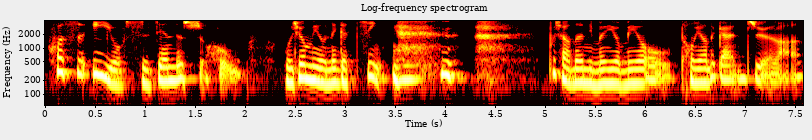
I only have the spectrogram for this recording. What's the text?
或是一有时间的时候，我就没有那个劲。不晓得你们有没有同样的感觉啦？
